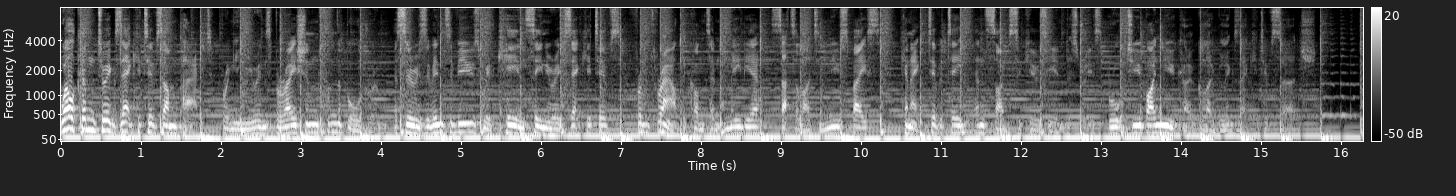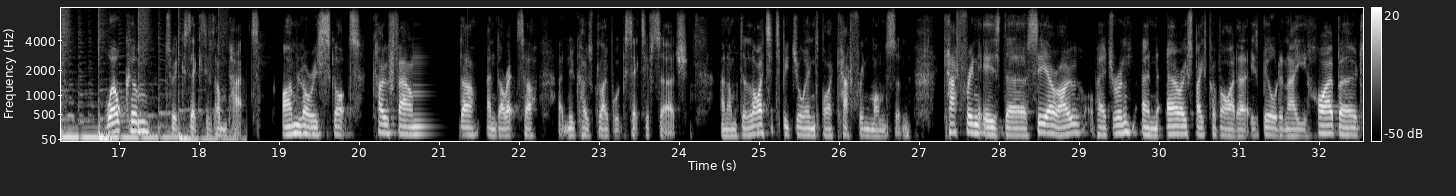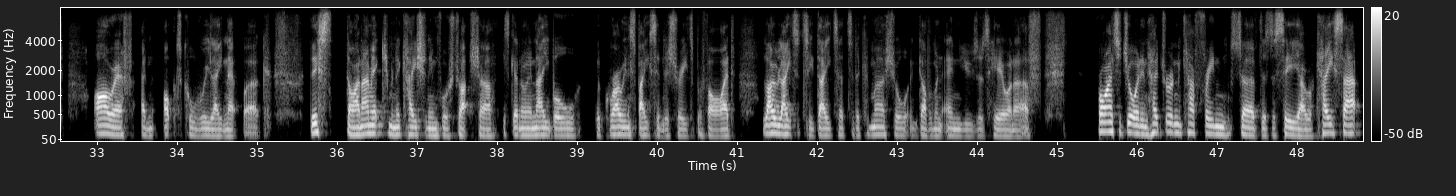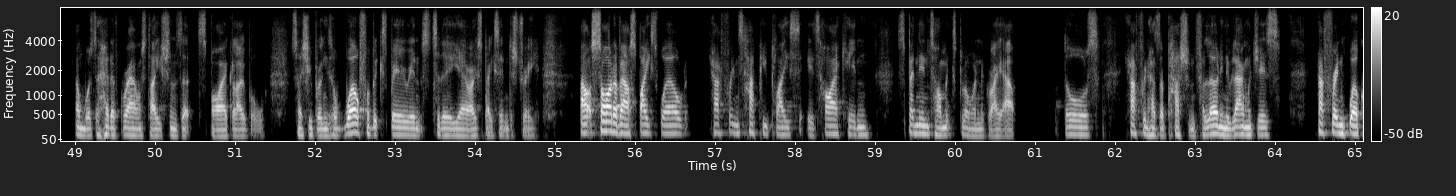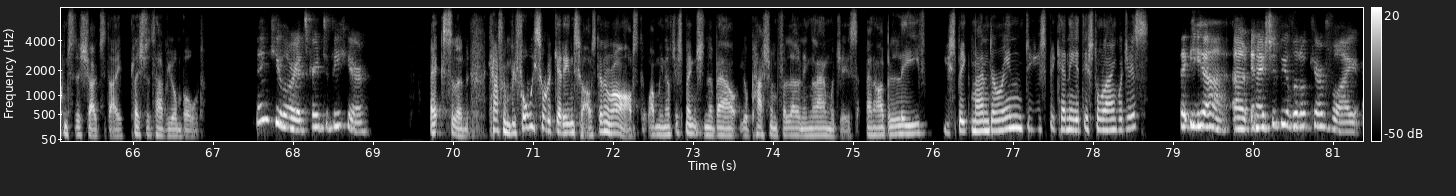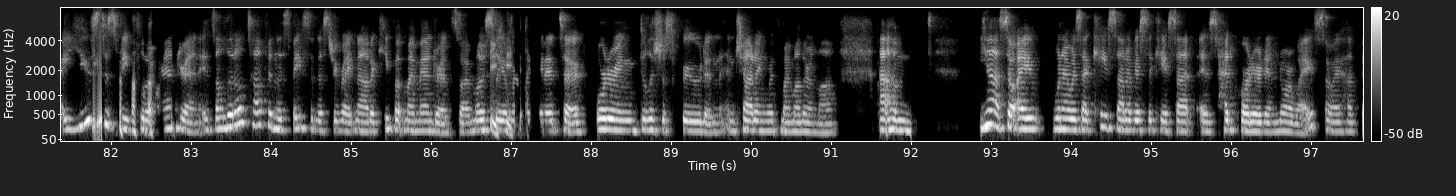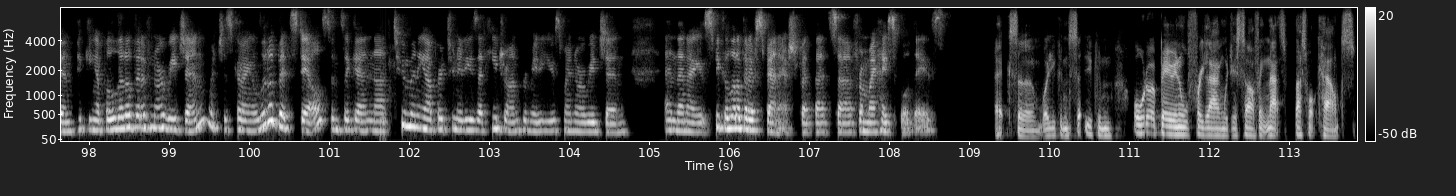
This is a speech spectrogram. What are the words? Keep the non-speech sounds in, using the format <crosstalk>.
Welcome to Executives Unpacked, bringing you inspiration from the boardroom. A series of interviews with key and senior executives from throughout the content media, satellite and news space, connectivity, and cybersecurity industries. Brought to you by Newco Global Executive Search. Welcome to Executives Unpacked. I'm Laurie Scott, co founder and director at Newco's Global Executive Search. And I'm delighted to be joined by Katherine Monson. Katherine is the COO of Hedron, an aerospace provider, is building a hybrid RF and optical relay network. This dynamic communication infrastructure is going to enable the growing space industry to provide low latency data to the commercial and government end users here on Earth. Prior to joining Hedron, Katherine served as the CEO of KSAT and was the head of ground stations at Spire Global. So she brings a wealth of experience to the aerospace industry. Outside of our space world, Katherine's happy place is hiking, spending time exploring the great outdoors. Katherine has a passion for learning new languages. Katherine, welcome to the show today. Pleasure to have you on board. Thank you, Laurie. It's great to be here. Excellent. Katherine, before we sort of get into it, I was going to ask I mean, I've just mentioned about your passion for learning languages, and I believe you speak Mandarin. Do you speak any additional languages? Uh, yeah, uh, and I should be a little careful. I, I used to speak fluent <laughs> Mandarin. It's a little tough in the space industry right now to keep up my Mandarin, so I'm mostly <laughs> relegated to ordering delicious food and, and chatting with my mother-in-law. Um, yeah, so I when I was at KSAT, obviously KSAT is headquartered in Norway, so I have been picking up a little bit of Norwegian, which is going a little bit stale since again, not too many opportunities at Hedron for me to use my Norwegian. And then I speak a little bit of Spanish, but that's uh, from my high school days. Excellent. Well, you can you can order a beer in all three languages, so I think that's that's what counts.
